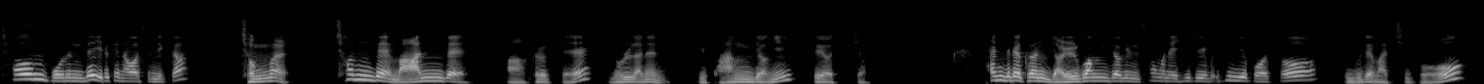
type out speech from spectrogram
처음 보는데 이렇게 나왔으니까 정말 천배 만배 아 그렇게 놀라는 이 광경이 되었죠 팬들의 그런 열광적인 성원에 힘입어서 무대 마치고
